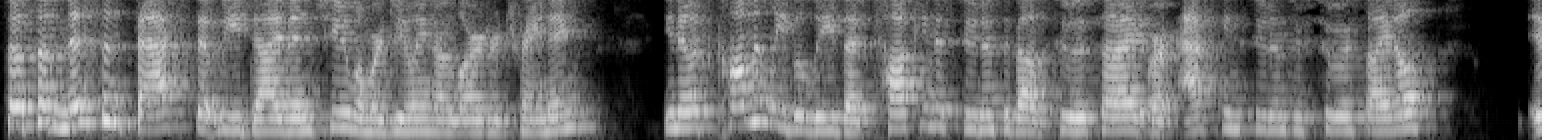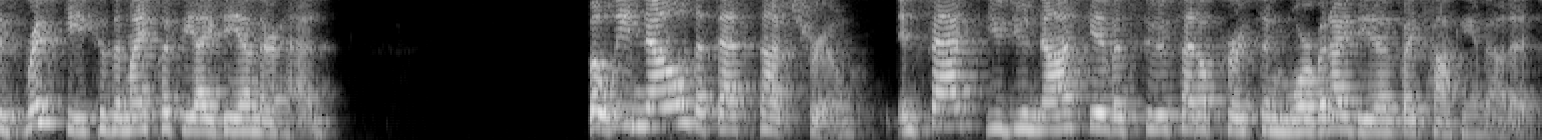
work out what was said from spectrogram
So some myths and facts that we dive into when we're doing our larger trainings. You know, it's commonly believed that talking to students about suicide or asking students are suicidal is risky because it might put the idea in their head. But we know that that's not true. In fact, you do not give a suicidal person morbid ideas by talking about it.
